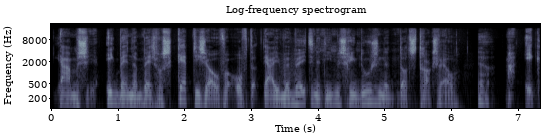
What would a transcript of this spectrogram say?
Ja, ik ben daar best wel sceptisch over. Of dat, ja, we weten het niet. Misschien doen ze het dat straks wel. Ja. Maar ik.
